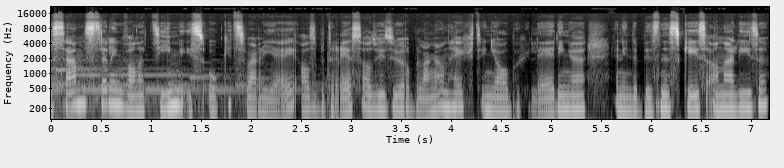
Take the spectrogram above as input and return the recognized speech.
De samenstelling van het team is ook iets waar jij als bedrijfsadviseur belang aan hecht in jouw begeleidingen en in de business case analyse.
